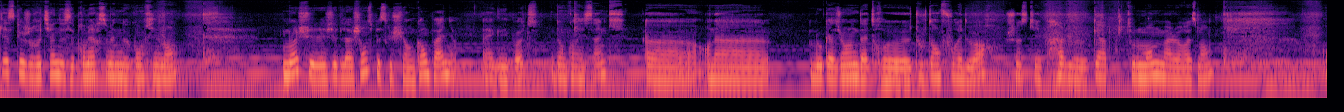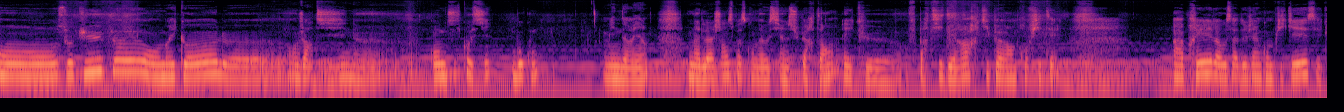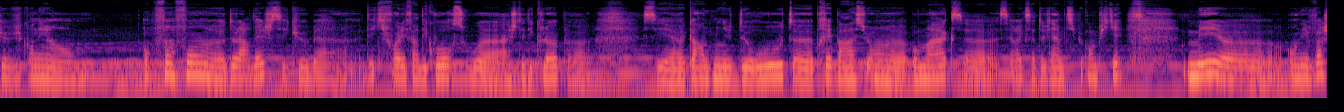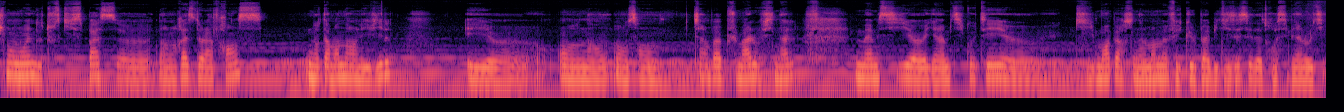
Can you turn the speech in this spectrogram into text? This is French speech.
qu'est-ce que je retiens de ces premières semaines de confinement? Moi, j'ai de la chance parce que je suis en campagne avec des potes, donc on est cinq. Euh, on a l'occasion d'être euh, tout le temps fourré dehors, chose qui n'est pas le cas pour tout le monde malheureusement. On s'occupe, on bricole, euh, on jardine, on geek aussi, beaucoup mine de rien. On a de la chance parce qu'on a aussi un super temps et qu'on fait partie des rares qui peuvent en profiter. Après, là où ça devient compliqué, c'est que vu qu'on est en, fin fond euh, de l'Ardèche, c'est que bah, dès qu'il faut aller faire des courses ou euh, acheter des clopes, euh, c'est 40 minutes de route, préparation au max. c'est vrai que ça devient un petit peu compliqué. Mais on est vachement loin de tout ce qui se passe dans le reste de la France notamment dans les villes. Et euh, on, on s'en tient pas plus mal au final, même si euh, il y a un petit côté euh, qui moi personnellement me fait culpabiliser, c'est d'être aussi bien loti.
